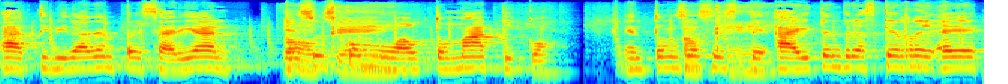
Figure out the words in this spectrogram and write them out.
actividad empresarial. Eso es como automático. Entonces, este, ahí tendrías que, eh,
